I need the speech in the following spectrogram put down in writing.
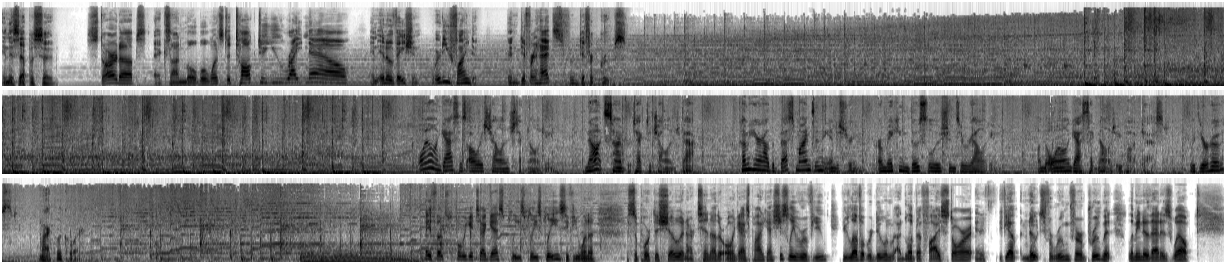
In this episode, startups, ExxonMobil wants to talk to you right now, and innovation, where do you find it? Then different hats for different groups. Oil and gas has always challenged technology. Now it's time for tech to challenge back. Come hear how the best minds in the industry are making those solutions a reality on the Oil and Gas Technology Podcast with your host, Mark LaCour. Hey, folks, before we get to our guests, please, please, please, if you want to support the show and our 10 other oil and gas podcasts, just leave a review. If you love what we're doing, I'd love to have five star. And if, if you have notes for room for improvement, let me know that as well.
